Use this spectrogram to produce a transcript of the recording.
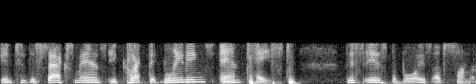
into the saxman's eclectic leanings and taste. This is The Boys of Summer.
